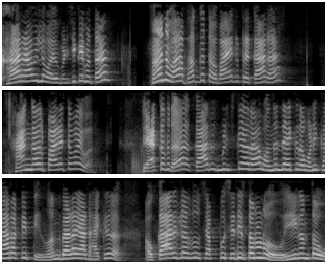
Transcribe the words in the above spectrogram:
ಖಾರ ಆವಿಲ್ಲವ ಇವು ಮೆಣಸಿಕಾಯಿ ಮತ್ತ ಹಾನವ ಭಗ್ಗತ್ತವ ಬಾಯಿಗಿಟ್ರೆ ಖಾರ ಹಂಗಾದ್ರೆ ಪಾಳೈತವ ಇವ ಯಾಕಂದ್ರ ಖಾರದ ಮೆಣಸಿಕಾಯ ಒಂದೊಂದು ಹಾಕಿರ ಹಾಕೈತಿ ಒಂದ್ ಬೇಳೆ ಎರಡು ಹಾಕಿರ ಅವು ಕಾರ್ ಇಲ್ಲಾರ್ದು ಸಪ್ಪು ಸಿಡಿರ್ತಾವ ನೋಡು, ಈಗಂತವು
